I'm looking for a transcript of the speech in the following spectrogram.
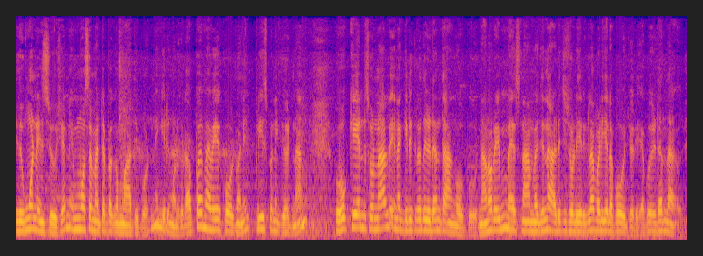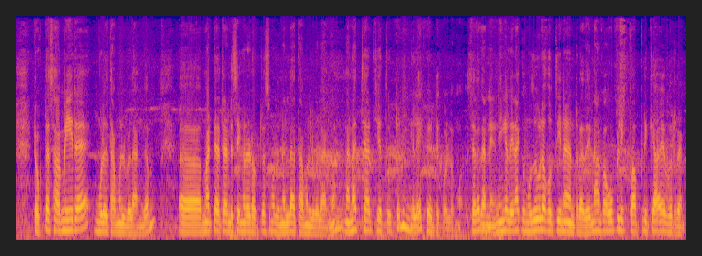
இது உங்களோட இன்ஸ்டியூஷன் இம்மோசம் மெட்ட பக்கம் மாற்றி போட்டு நீங்கள் இருங்க. சொல்லி அப்போ மேவே கால் பண்ணி ப்ளீஸ் பண்ணி கேட்டான். ஓகேன்னு சொன்னால் எனக்கு இருக்கிறது இடம் தாங்க ஒப்பு. நான் ஒரு எம்எஸ் நான் வச்சுன்னா அடித்து சொல்லியிருக்கலாம் வெளியில் போக சொல்லி அப்போ இடம் தாங்க டாக்டர் சமீரை உங்களுக்கு தமிழ் விளங்கம். மற்ற ரெண்டு சிங்கள டாக்டர்ஸ் உங்களுக்கு நல்லா தமிழ் விளங்கும். மனச்சாட்சியை தொட்டு நீங்களே கேட்டுக்கொள்ளுங்க. சரிதானே? நீங்கள் எனக்கு முதுகில் குத்தினன்றது. நான் பப்ளிக் பப்ளிக்காகவே விடுறேன்.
